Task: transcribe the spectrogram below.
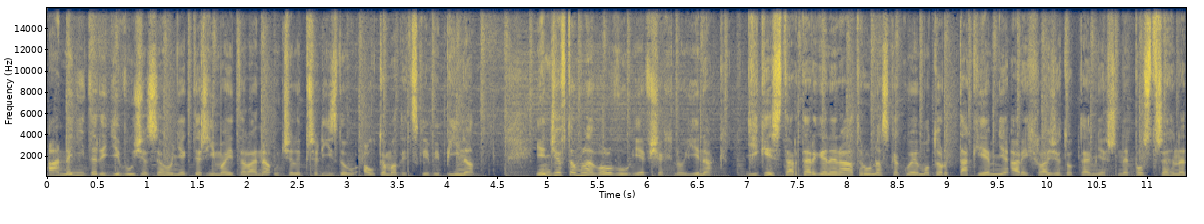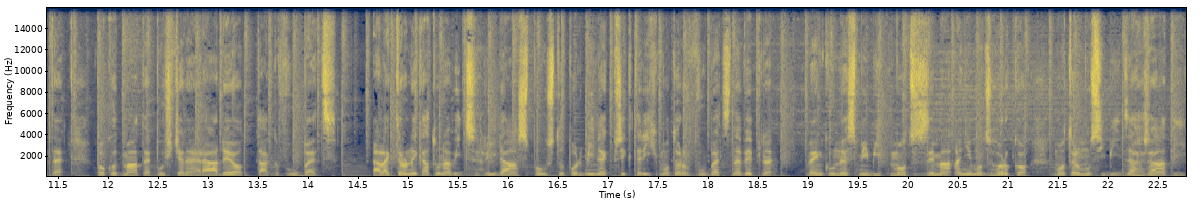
a není tedy divu, že se ho někteří majitelé naučili před jízdou automaticky vypínat. Jenže v tomhle Volvu je všechno jinak. Díky starter generátoru naskakuje motor tak jemně a rychle, že to téměř nepostřehnete. Pokud máte puštěné rádio, tak vůbec. Elektronika tu navíc hlídá spoustu podmínek, při kterých motor vůbec nevypne. Venku nesmí být moc zima ani moc horko, motor musí být zahřátý.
